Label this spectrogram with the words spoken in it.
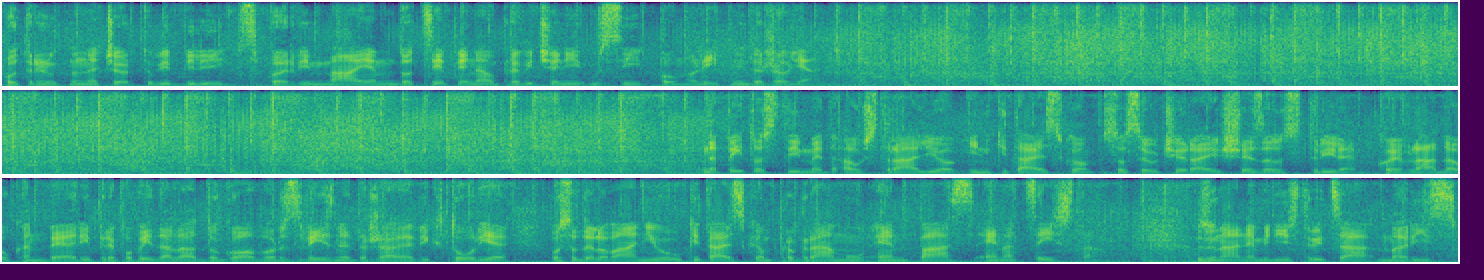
Po trenutnem načrtu bi bili s 1. majem do cepljenja upravičeni vsi polnoletni državljani. Napetosti med Avstralijo in Kitajsko so se včeraj še zaostrile, ko je vlada v Canberri prepovedala dogovor Zvezdne države Viktorije o sodelovanju v kitajskem programu En pas, ena cesta. Zunanja ministrica Marise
